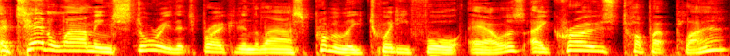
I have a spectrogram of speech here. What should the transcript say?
A tad alarming story that's broken in the last probably 24 hours. A Crows top up player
